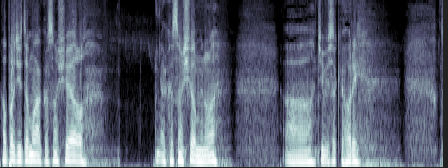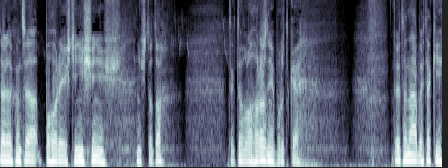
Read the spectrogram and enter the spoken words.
oproti tomu, ako som šiel ako som šiel minule a tie vysoké hory ktoré dokonca pohorie ešte nižšie než, než toto tak to bolo hrozne prudké tu je ten nábeh taký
